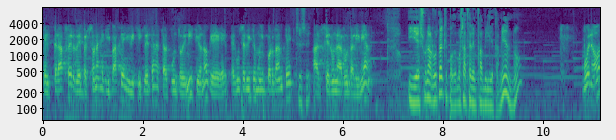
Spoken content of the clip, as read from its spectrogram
el transfer de personas, equipajes y bicicletas hasta el punto de inicio, ¿no? que es un servicio muy importante al ser una ruta lineal. Y es una ruta que podemos hacer en familia también, ¿no? Bueno,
